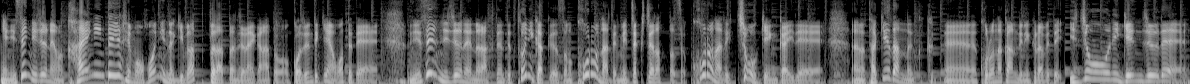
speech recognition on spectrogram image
いや2020年は解任というよりも本人のギブアップだったんじゃないかなと個人的には思ってて2020年の楽天ってとにかくそのコロナでめちゃくちゃだったんですよ。コロナで超限界であの他球団の、えー、コロナ管理に比べて異常に厳重で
